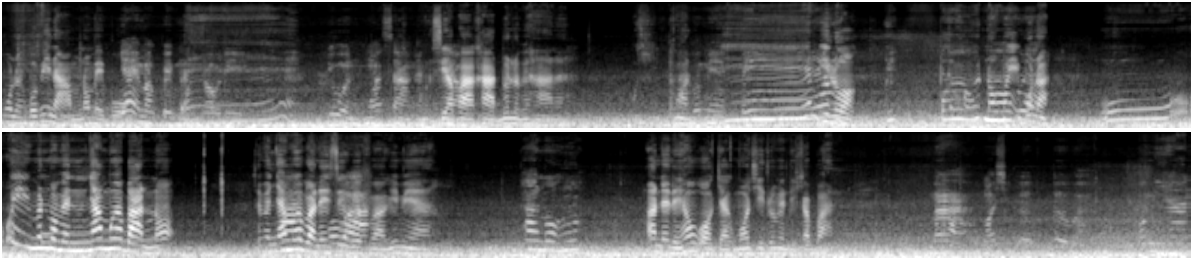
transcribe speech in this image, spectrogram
หมู่หนึงบ่มีหนามหน่อไม้บงย่ายมักไปหมุนเอาดีเอ๊ะยวนหัวสางอันเสียผ้าขาดเบิ่เลยไปหานะตลาดว่าแม่แม่นอีหลอก ปื้ดหน่อไม้พุ่นน่ะโอ้ยมันบ่แม่นย่ามเมื่อบ้านเนาะจะเป็นย่ามเมื่อบ้านได้ซื้อไปฝากอีแม่ผ่านบ่ฮึอันใดๆเฮาออกจากหมอชิดแล้วแม่นสิกลับบ้านบ้าหมอชิเออเออว่ะบ่มีอัน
